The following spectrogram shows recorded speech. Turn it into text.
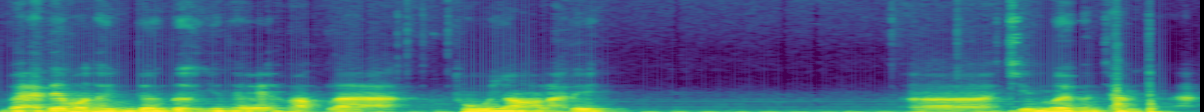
vẽ tiếp một hình tương tự như thế hoặc là thu nhỏ lại đi. Ờ, 90 phần trăm chẳng hạn.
